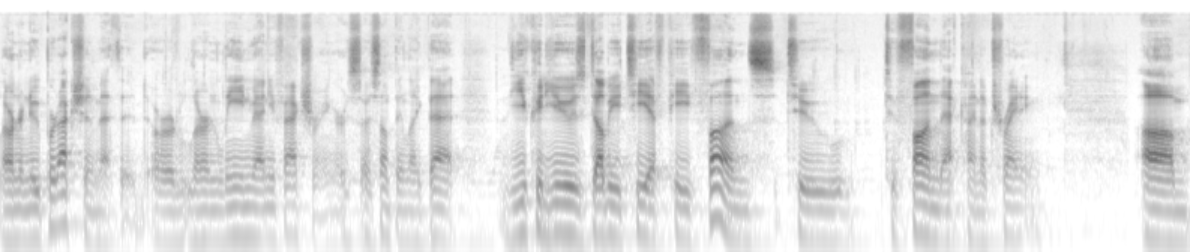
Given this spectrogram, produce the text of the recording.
learn a new production method or learn lean manufacturing or, or something like that, you could use WTFP funds to to fund that kind of training. Um,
